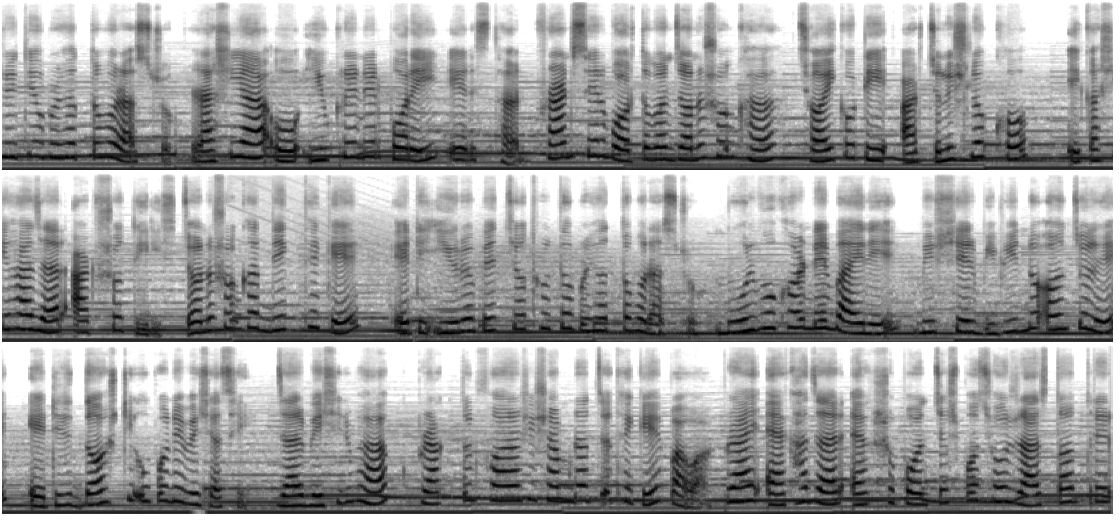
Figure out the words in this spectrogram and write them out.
তৃতীয় বৃহত্তম রাষ্ট্র। রাশিয়া ও ইউক্রেনের পরেই এর স্থান। ফ্রান্সের বর্তমান জনসংখ্যা ছয় কোটি আটচল্লিশ লক্ষ একাশি হাজার আটশো তিরিশ। জনসংখ্যার দিক থেকে এটি ইউরোপের চতুর্থ বৃহত্তম রাষ্ট্র। মূল ভূখণ্ডের বাইরে বিশ্বের বিভিন্ন অঞ্চলে এটির দশটি উপনিবেশ আছে, যার বেশিরভাগ প্রাক্তন ফরাসি সাম্রাজ্য থেকে পাওয়া। প্রায় এক হাজার একশো পঞ্চাশ বছর রাজতন্ত্রের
